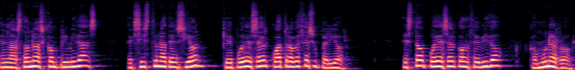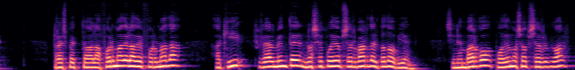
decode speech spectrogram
en las zonas comprimidas existe una tensión que puede ser cuatro veces superior. Esto puede ser concebido como un error. Respecto a la forma de la deformada, aquí realmente no se puede observar del todo bien. Sin embargo, podemos observar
